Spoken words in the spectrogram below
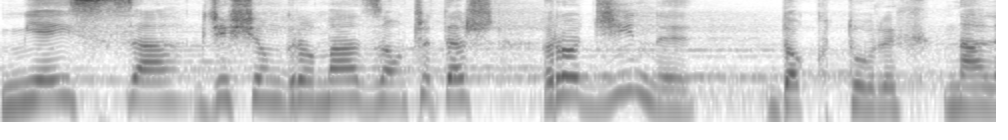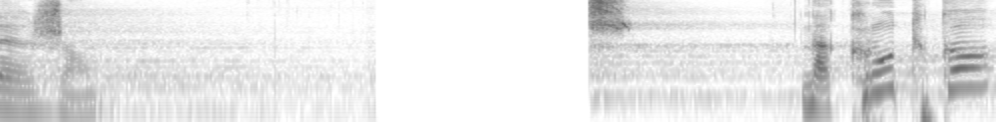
miejsca, gdzie się gromadzą, czy też rodziny, do których należą. Na krótko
